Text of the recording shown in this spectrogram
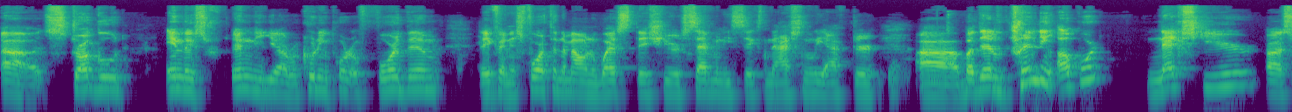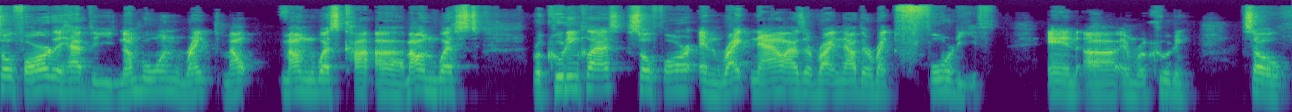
uh, struggled in the in the uh, recruiting portal for them. They finished fourth in the Mountain West this year, 76 nationally after, uh, but they're trending upward. Next year, uh, so far, they have the number one ranked Mount Mountain West uh, Mountain West recruiting class so far, and right now, as of right now, they're ranked 40th in uh, in recruiting. So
